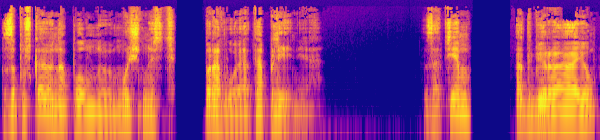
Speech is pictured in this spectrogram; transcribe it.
запускаю на полную мощность паровое отопление. Затем отбираю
